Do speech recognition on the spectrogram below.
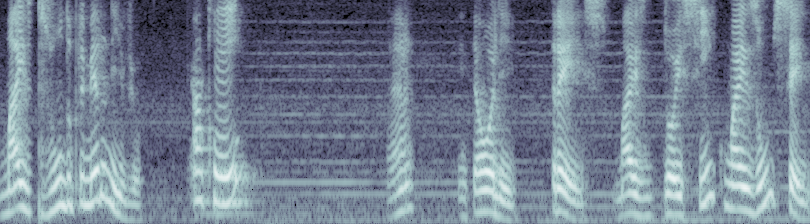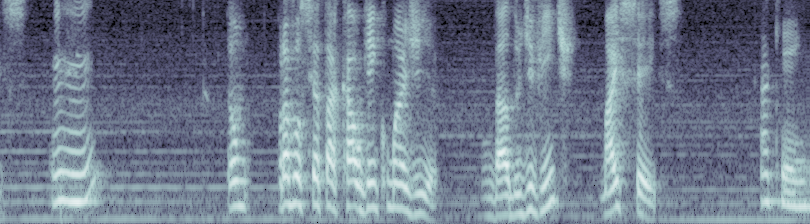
mais 1 do primeiro nível. Ok. Né? Então ali, 3 mais 2, 5, mais 1, 6. Uhum. Então, para você atacar alguém com magia, um dado de 20, mais 6. Ok.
